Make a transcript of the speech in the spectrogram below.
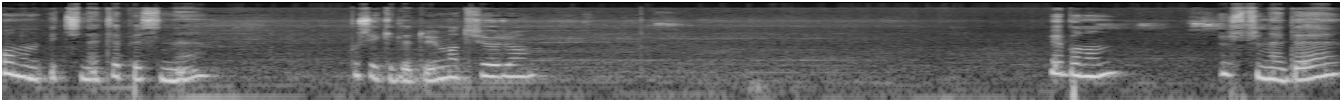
Onun içine tepesine bu şekilde düğüm atıyorum. Ve bunun üstüne de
